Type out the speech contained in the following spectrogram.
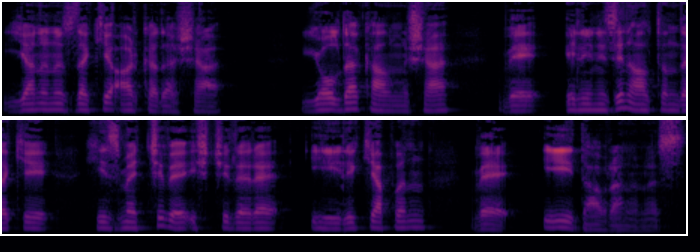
yanınızdaki arkadaşa, yolda kalmışa ve elinizin altındaki hizmetçi ve işçilere iyilik yapın ve iyi davranınız.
